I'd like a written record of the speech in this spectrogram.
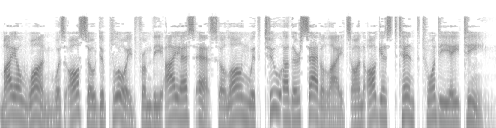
Maya 1 was also deployed from the ISS along with two other satellites on August 10, 2018.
